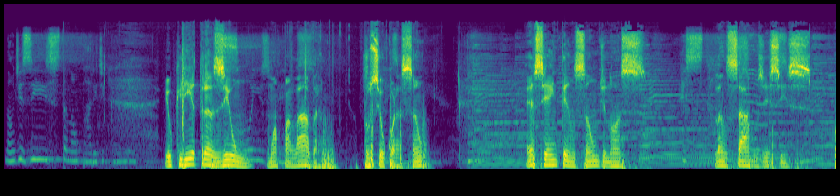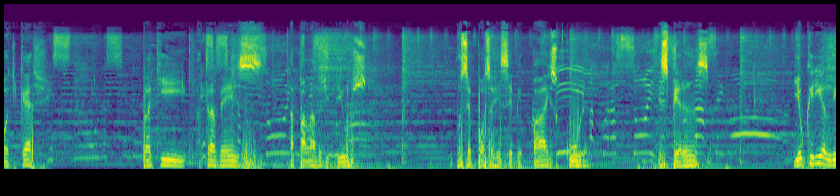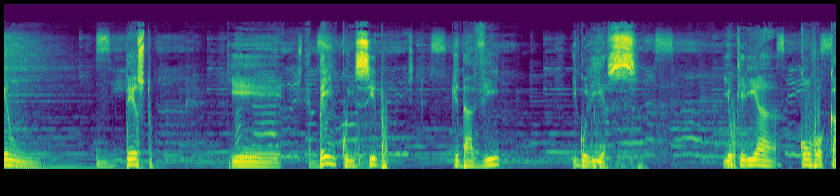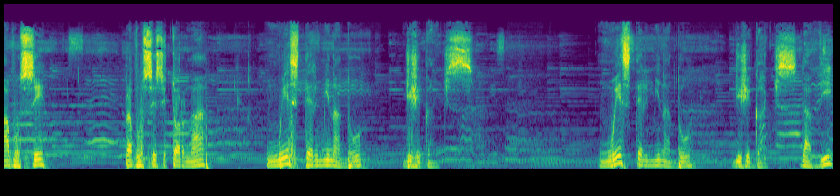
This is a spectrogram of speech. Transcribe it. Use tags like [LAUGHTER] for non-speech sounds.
Não desista, não pare de crer. Eu queria trazer um, uma palavra para o seu coração. Essa é a intenção de nós lançarmos esses podcasts para que através da palavra de Deus você possa receber paz, cura, esperança. E eu queria ler um, um texto que é bem conhecido de Davi e Golias. E eu queria convocar você para você se tornar um exterminador de gigantes. Um exterminador de gigantes. Davi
